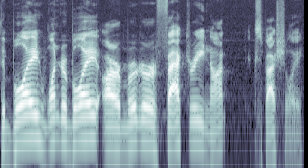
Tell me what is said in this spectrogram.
the boy, Wonder Boy, or Murder Factory? Not especially.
